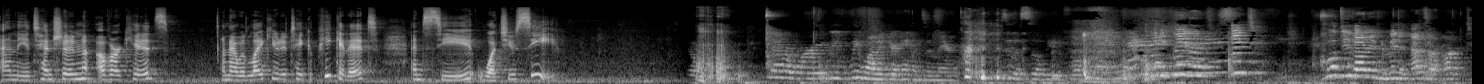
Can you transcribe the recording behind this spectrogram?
and the attention of our kids. And I would like you to take a peek at it and see what you see. Never worry, we, we wanted your hands in there. It was so beautiful. Hey, Glitter, sit! We'll do that in a minute, that's our art.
